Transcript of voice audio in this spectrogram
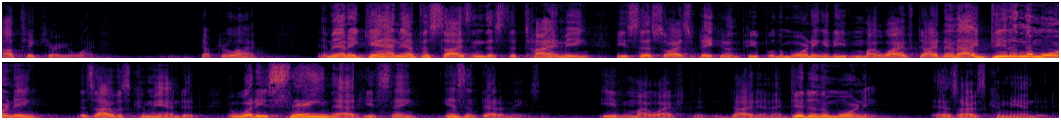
I'll take care of your wife. Kept her alive. And then again, emphasizing this, the timing, he says, So I spake unto the people in the morning, and even my wife died, and I did in the morning as I was commanded. And what he's saying that, he's saying, Isn't that amazing? Even my wife died, and I did in the morning as I was commanded.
